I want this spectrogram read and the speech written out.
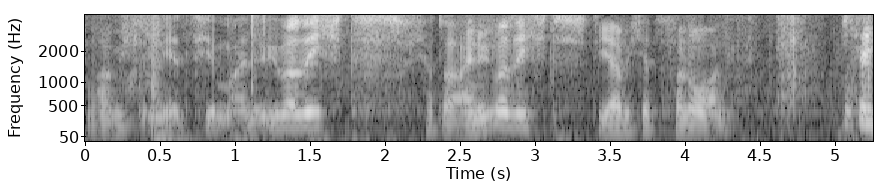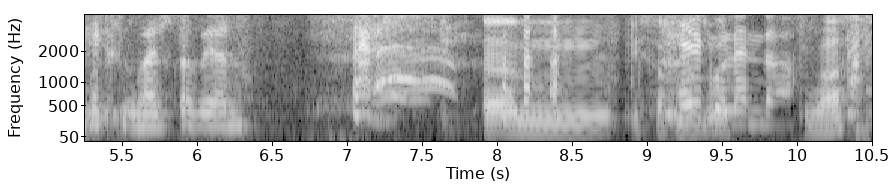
wo habe ich denn jetzt hier meine Übersicht? Ich hatte eine Übersicht, die habe ich jetzt verloren. Ich will Hexenmeister werden. ähm, ich sag mal so, du hast,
